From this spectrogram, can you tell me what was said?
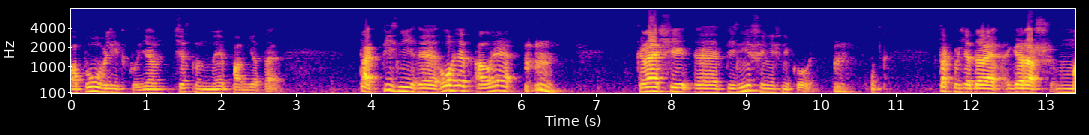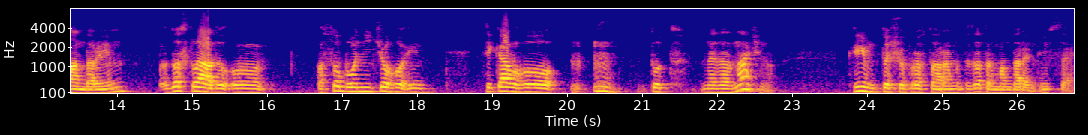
або влітку. Я чесно не пам'ятаю. Так, пізній е, огляд, але краще е, пізніше, ніж ніколи. Так виглядає гараж Мандарин. До складу о, особо нічого і цікавого тут не зазначено. Крім того, що просто ароматизатор мандарин і все.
